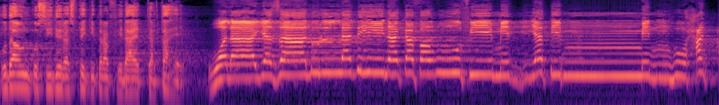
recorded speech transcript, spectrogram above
خدا ان کو سیدھے رستے کی طرف ہدایت کرتا ہے۔ ولا يزال الذين كفروا في مذية منه حتى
